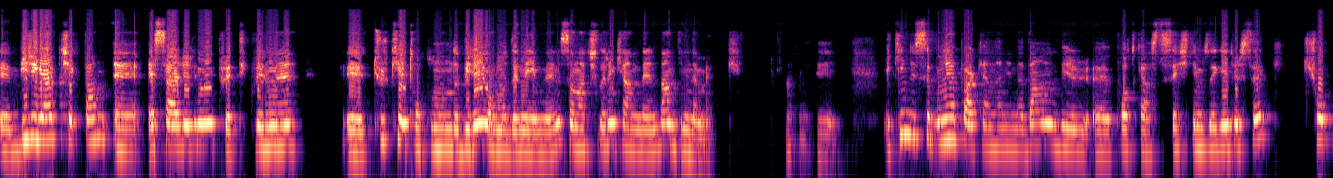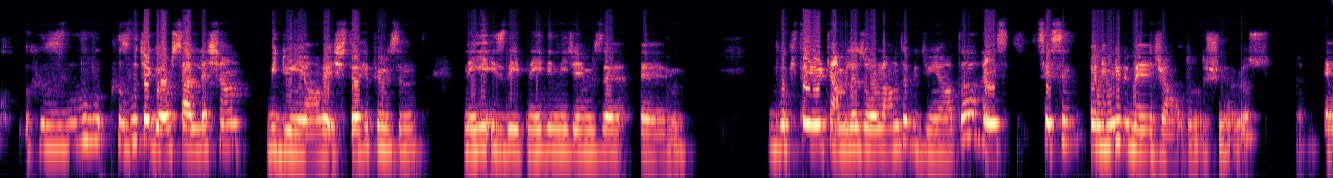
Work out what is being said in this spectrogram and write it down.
E, biri gerçekten e, eserlerini, pratiklerini, e, Türkiye toplumunda birey olma deneyimlerini sanatçıların kendilerinden dinlemek. E, İkincisi bunu yaparken hani neden bir e, podcast seçtiğimize gelirsek çok hızlı hızlıca görselleşen bir dünya ve işte hepimizin neyi izleyip neyi dinleyeceğimize e, vakit ayırırken bile zorlandığı bir dünyada hani sesin önemli bir mecra olduğunu düşünüyoruz. E,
